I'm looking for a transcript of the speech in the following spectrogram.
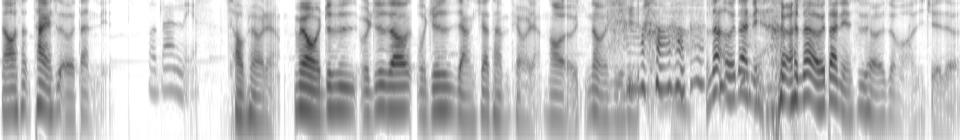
然后她她也是鹅蛋脸，鹅蛋脸，超漂亮。没有，我就是我就是要我就是讲一下她很漂亮。好，那我继续。那鹅蛋脸，那鹅蛋脸适合什么？你觉得？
